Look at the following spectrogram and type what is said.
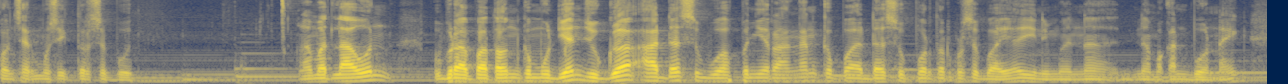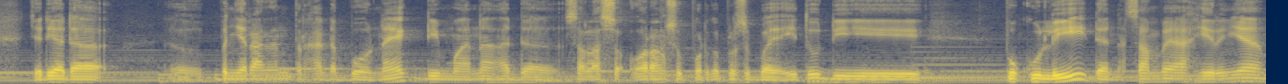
konser musik tersebut. Lambat laun beberapa tahun kemudian juga ada sebuah penyerangan kepada supporter Persebaya ini mana dinamakan bonek. Jadi ada uh, penyerangan terhadap bonek di mana ada salah seorang supporter Persebaya itu dipukuli dan sampai akhirnya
